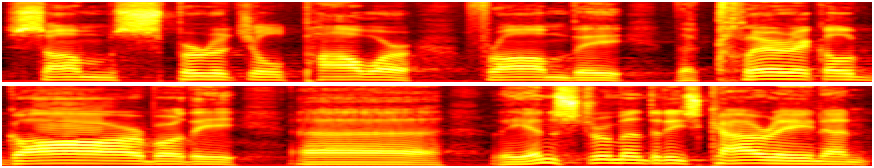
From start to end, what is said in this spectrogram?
some spiritual power from the, the clerical garb or the, uh, the instrument that he's carrying and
